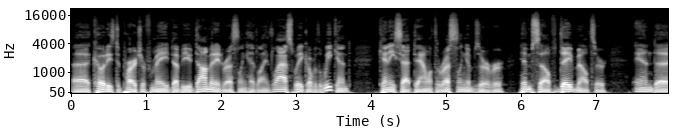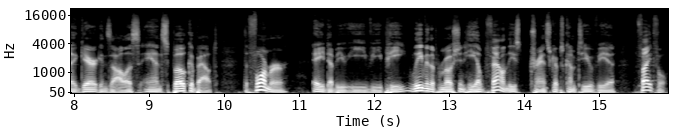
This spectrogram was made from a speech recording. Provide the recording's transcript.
uh, Cody's departure from AEW dominated wrestling headlines last week. Over the weekend, Kenny sat down with the Wrestling Observer himself, Dave Meltzer, and uh, Garrett Gonzalez, and spoke about the former AEW EVP leaving the promotion he helped found. These transcripts come to you via Fightful.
